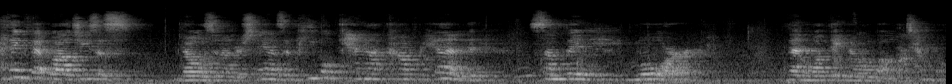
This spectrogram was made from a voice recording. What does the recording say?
I think that while Jesus knows and understands that people cannot comprehend something more than what they know about the temple.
